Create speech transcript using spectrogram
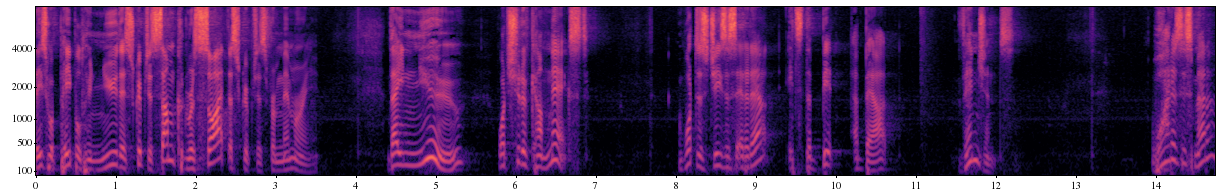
These were people who knew their scriptures. Some could recite the scriptures from memory. They knew what should have come next. What does Jesus edit out? It's the bit about vengeance. Why does this matter?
